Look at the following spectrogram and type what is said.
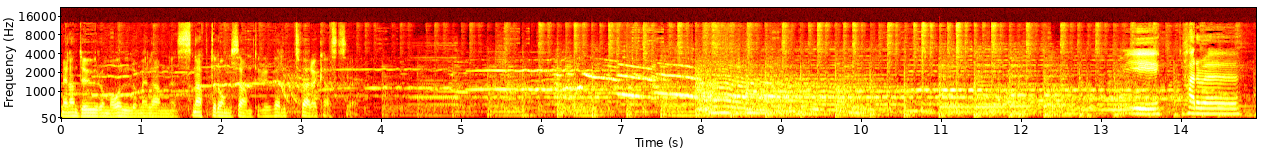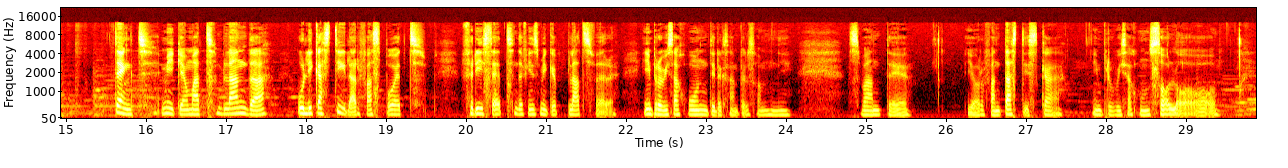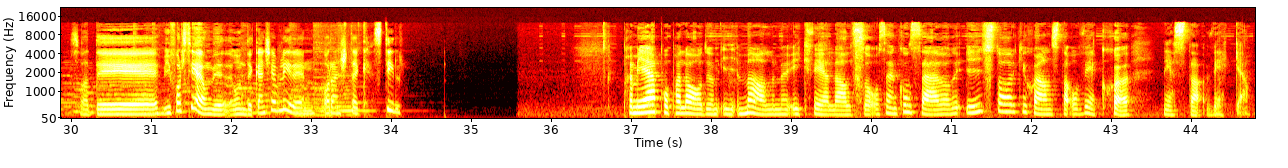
mellan dur och moll och mellan snabbt och långsamt. Det är väldigt tvära kast. Sådär. Vi har eh, tänkt mycket om att blanda olika stilar fast på ett fri sätt. Det finns mycket plats för improvisation till exempel som ni Svante gör fantastiska improvisationssolo. Så att det, vi får se om, vi, om det kanske blir en Orange Tech-stil. Premiär på Palladium i Malmö ikväll alltså och sen konserter i Ystad, Kristianstad och Växjö nästa vecka.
